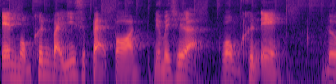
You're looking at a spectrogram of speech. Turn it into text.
เอ็นผมขึ้นไป 28 ปอนด์เดี๋ยวไม่เชื่อว่าผมขึ้นเอง ดู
